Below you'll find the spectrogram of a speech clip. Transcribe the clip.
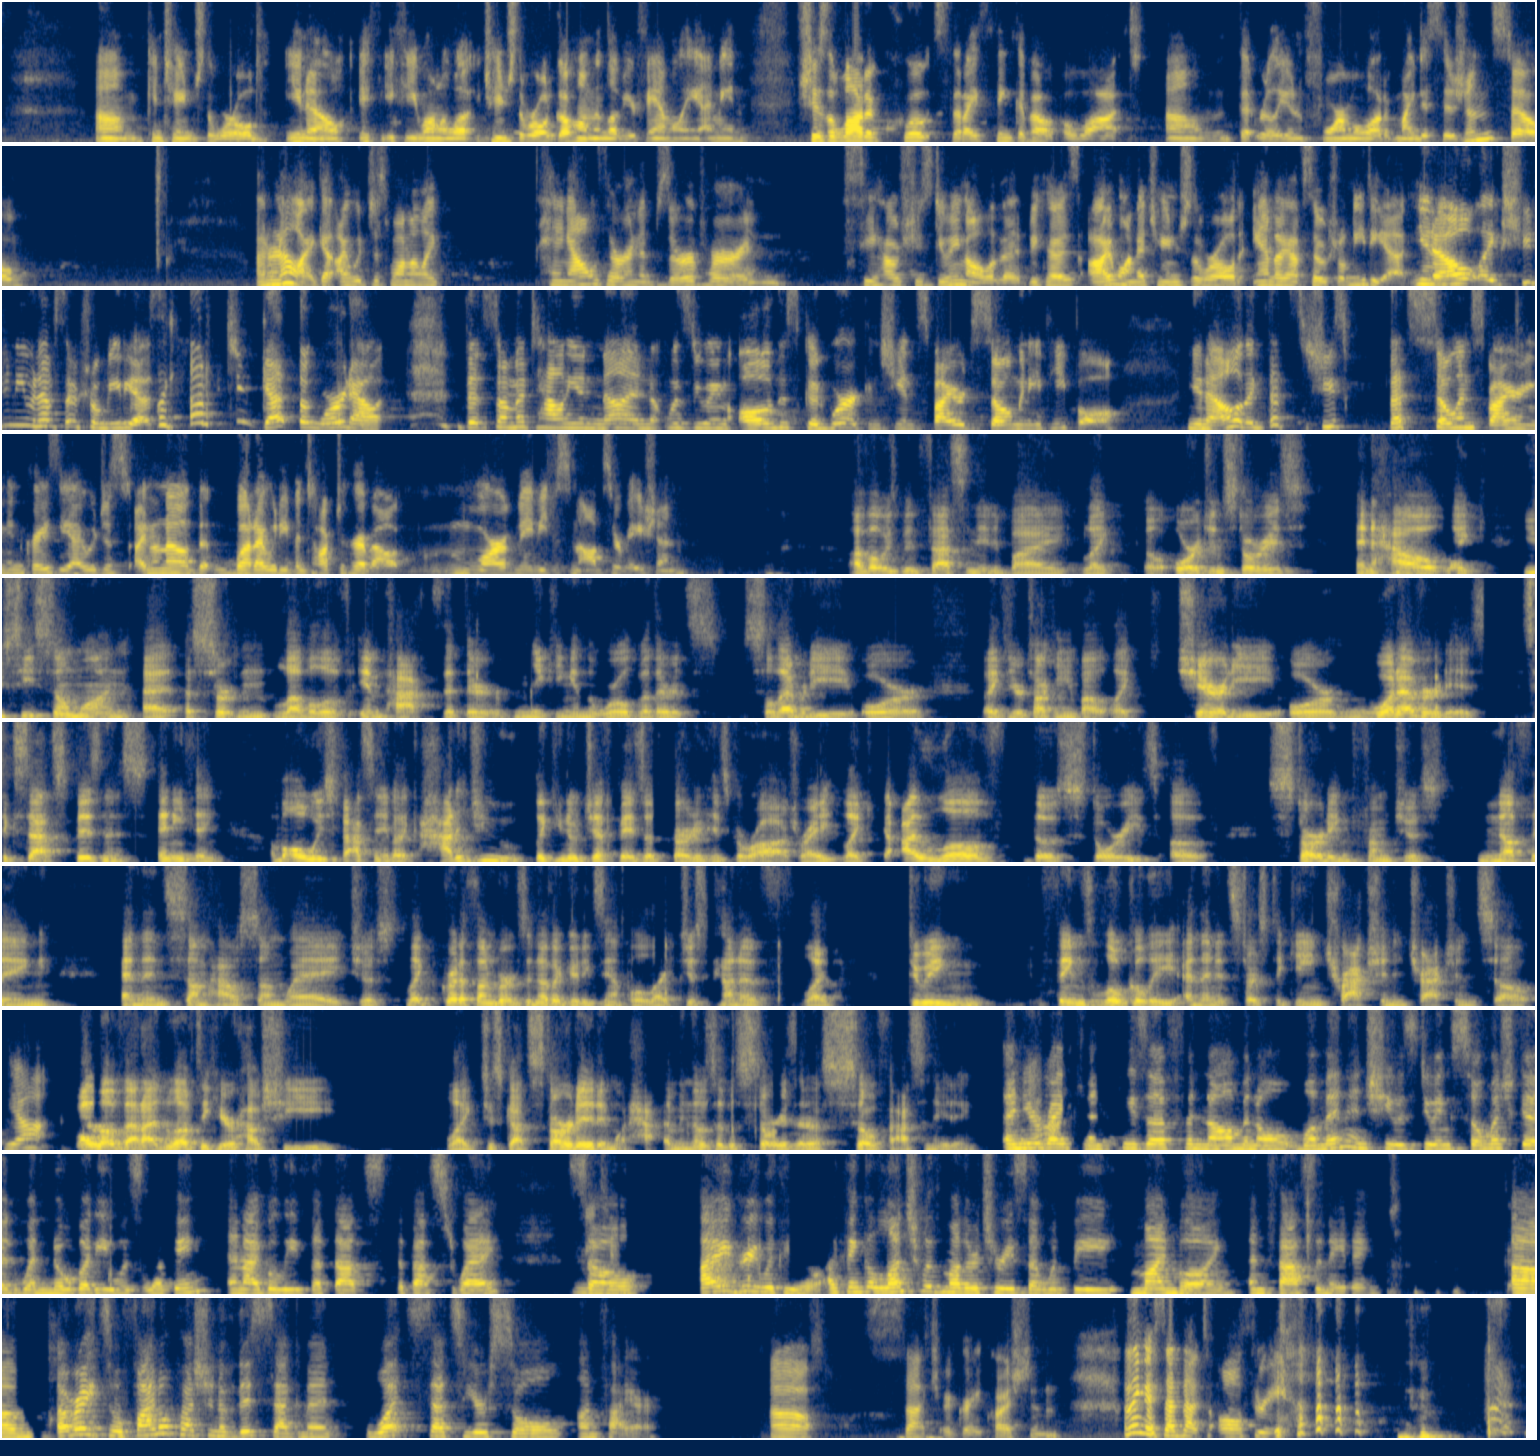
um, can change the world." You know, if if you want to lo- change the world, go home and love your family. I mean, she has a lot of quotes that I think about a lot um, that really inform a lot of my decisions. So. I don't know. I get. I would just want to like hang out with her and observe her and see how she's doing all of it because I want to change the world and I have social media. You know, like she didn't even have social media. It's like, how did you get the word out that some Italian nun was doing all of this good work and she inspired so many people? You know, like that's she's that's so inspiring and crazy. I would just I don't know that what I would even talk to her about more of maybe just an observation. I've always been fascinated by like uh, origin stories and how like you see someone at a certain level of impact that they're making in the world, whether it's celebrity or like you're talking about like charity or whatever it is, success, business, anything. I'm always fascinated by like how did you like you know Jeff Bezos started his garage, right? Like I love those stories of starting from just nothing and then somehow some way just like greta thunberg's another good example like just kind of like doing things locally and then it starts to gain traction and traction so Yeah. i love that i'd love to hear how she like just got started and what ha- i mean those are the stories that are so fascinating And you're Yeah. right, Jen. She's a phenomenal woman, and she was doing so much good when nobody was looking. And I believe that that's the best way. Me So I agree with you. I think a lunch with Mother Teresa would be mind blowing and fascinating. Um, all right. So, final question of this segment What sets your soul on fire? Oh, such a great question. I think I said that to all three.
